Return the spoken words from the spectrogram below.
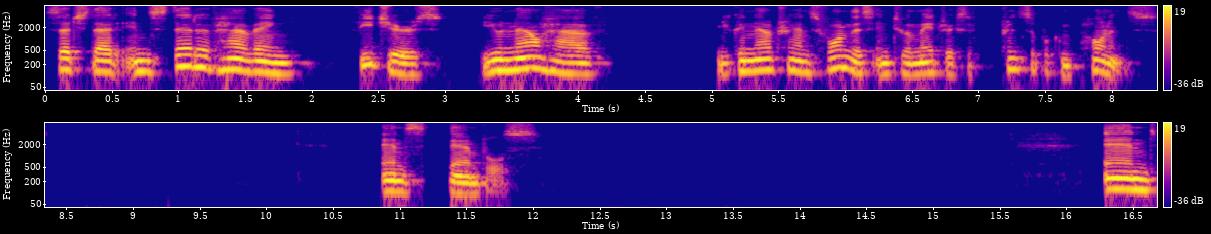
such that instead of having features, you now have, you can now transform this into a matrix of principal components and samples. And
